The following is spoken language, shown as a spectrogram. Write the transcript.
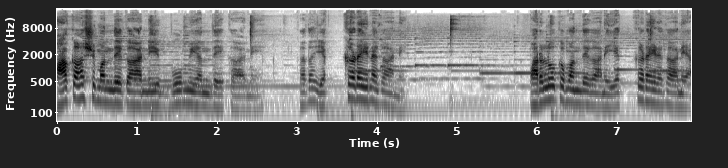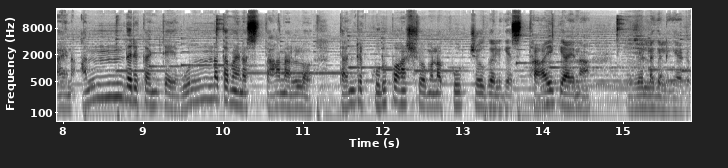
ఆకాశం అందే కానీ భూమి అందే కానీ కదా ఎక్కడైనా కానీ పరలోకం అందే కానీ ఎక్కడైనా కానీ ఆయన అందరికంటే ఉన్నతమైన స్థానంలో తండ్రి కుడిపార్శ్వమున కూర్చోగలిగే స్థాయికి ఆయన వెళ్ళగలిగాడు.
